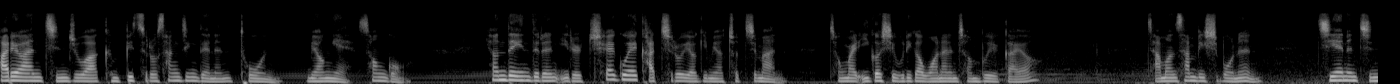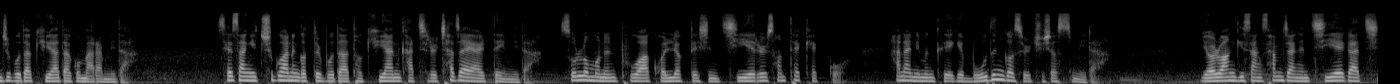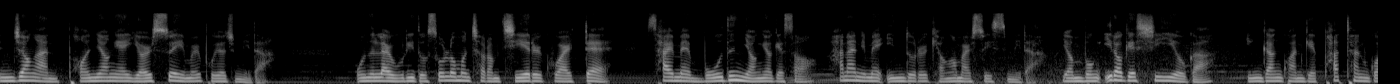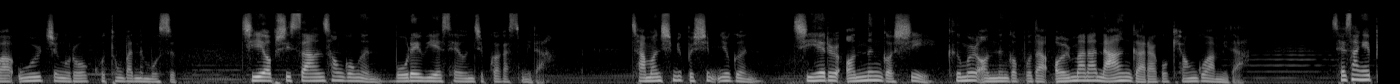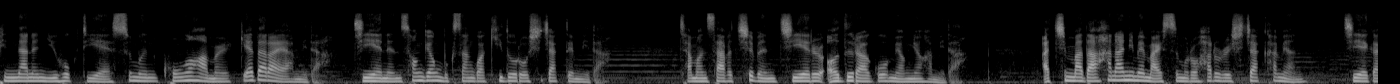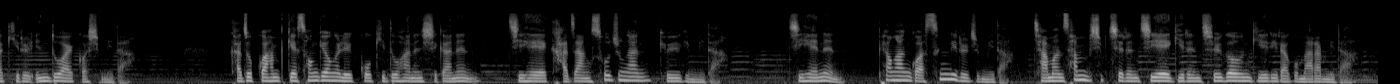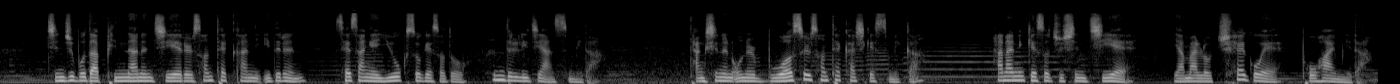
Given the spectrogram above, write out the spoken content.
화려한 진주와 금빛으로 상징되는 돈, 명예, 성공. 현대인들은 이를 최고의 가치로 여기며 줬지만 정말 이것이 우리가 원하는 전부일까요? 잠언 315는 지혜는 진주보다 귀하다고 말합니다. 세상이 추구하는 것들보다 더 귀한 가치를 찾아야 할 때입니다. 솔로몬은 부와 권력 대신 지혜를 선택했고 하나님은 그에게 모든 것을 주셨습니다. 열왕기상 3장은 지혜가 진정한 번영의 열쇠임을 보여줍니다. 오늘날 우리도 솔로몬처럼 지혜를 구할 때 삶의 모든 영역에서 하나님의 인도를 경험할 수 있습니다. 연봉 1억의 CEO가 인간관계 파탄과 우울증으로 고통받는 모습. 지혜 없이 쌓은 성공은 모래 위에 세운 집과 같습니다. 잠언 16부 16은 지혜를 얻는 것이 금을 얻는 것보다 얼마나 나은가라고 경고합니다. 세상에 빛나는 유혹 뒤에 숨은 공허함을 깨달아야 합니다. 지혜는 성경 묵상과 기도로 시작됩니다. 잠언 4부 10은 지혜를 얻으라고 명령합니다. 아침마다 하나님의 말씀으로 하루를 시작하면 지혜가 길을 인도할 것입니다. 가족과 함께 성경을 읽고 기도하는 시간은 지혜의 가장 소중한 교육입니다. 지혜는 평안과 승리를 줍니다. 잠언 37은 지혜의 길은 즐거운 길이라고 말합니다. 진주보다 빛나는 지혜를 선택한 이들은 세상의 유혹 속에서도 흔들리지 않습니다. 당신은 오늘 무엇을 선택하시겠습니까? 하나님께서 주신 지혜, 야말로 최고의 보화입니다.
